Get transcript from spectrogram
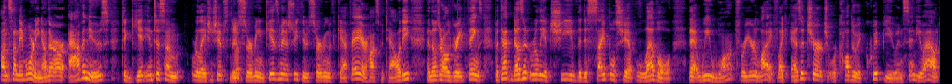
on Sunday morning. Now, there are avenues to get into some relationships through Yep. serving in kids ministry, through serving with cafe or hospitality, and those are all great things. But that doesn't really achieve the discipleship level that we want for your life. Like as a church, we're called to equip you and send you out.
